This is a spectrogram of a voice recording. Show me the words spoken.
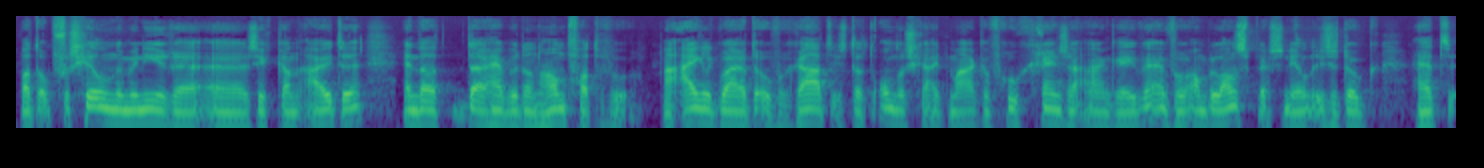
wat op verschillende manieren uh, zich kan uiten. En dat, daar hebben we dan handvatten voor. Maar eigenlijk waar het over gaat, is dat onderscheid maken, vroeg grenzen aangeven. En voor ambulancepersoneel is het ook het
